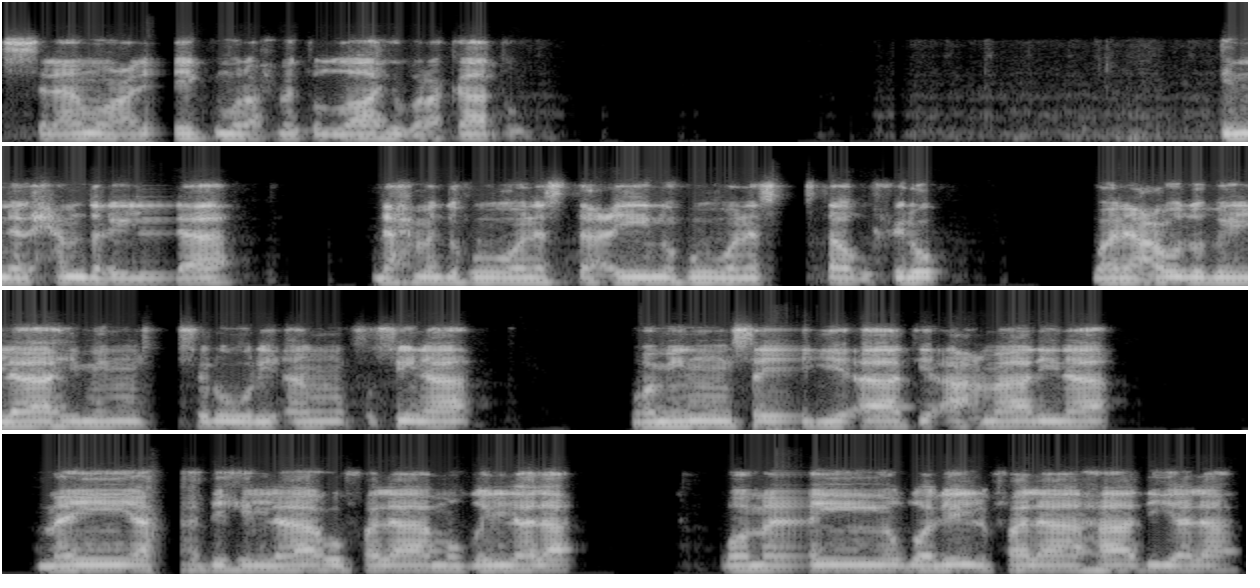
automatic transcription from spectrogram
السلام علیکم ورحمۃ اللہ وبرکاتہ ان الحمد للہ نحمده ونستعینه ونستغفره ونعوذ بالله من شرور انفسنا ومن سيئات اعمالنا من يهده الله فلا مضل له ومن يضلل فلا هادي له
